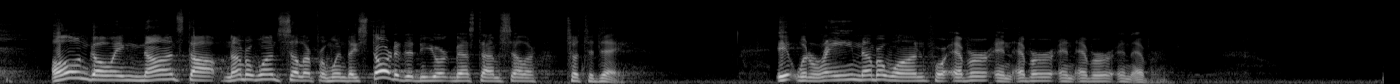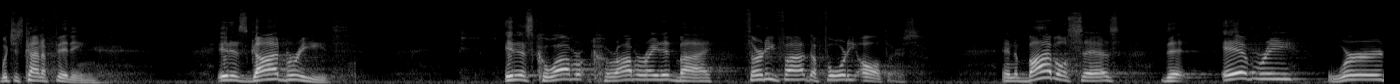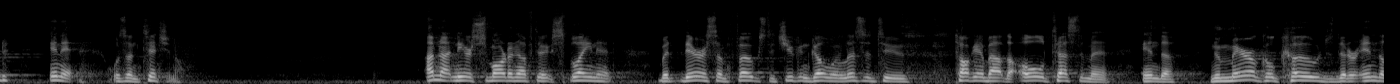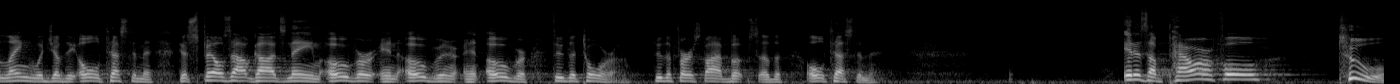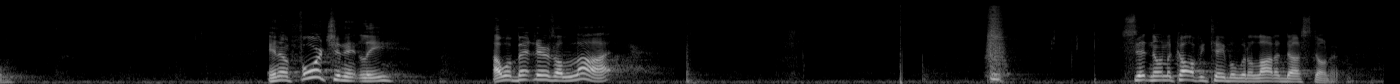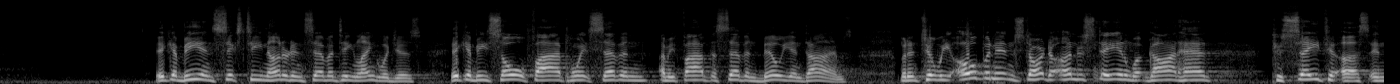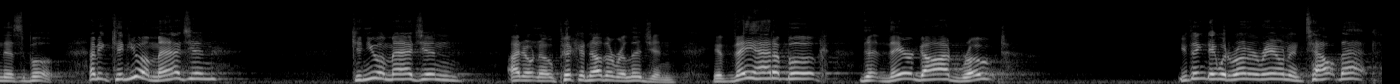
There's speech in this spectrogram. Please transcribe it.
ongoing, nonstop number one seller from when they started the New York Best Time Seller to today. It would reign number one forever and ever and ever and ever, which is kind of fitting. It is God breathed. It is corroborated by 35 to 40 authors. And the Bible says that every word in it was intentional. I'm not near smart enough to explain it, but there are some folks that you can go and listen to talking about the Old Testament and the numerical codes that are in the language of the Old Testament that spells out God's name over and over and over through the Torah, through the first five books of the Old Testament. It is a powerful tool. And unfortunately, I will bet there's a lot sitting on the coffee table with a lot of dust on it. It can be in 1617 languages. It can be sold 5.7, I mean 5 to 7 billion times. But until we open it and start to understand what God had to say to us in this book. I mean, can you imagine? Can you imagine, I don't know, pick another religion. If they had a book that their God wrote, you think they would run around and tout that?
